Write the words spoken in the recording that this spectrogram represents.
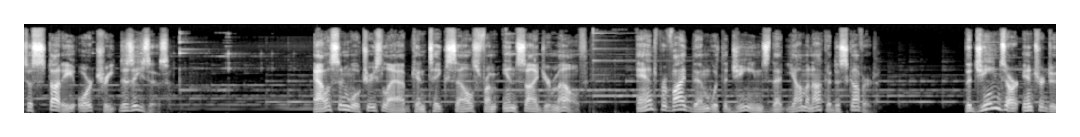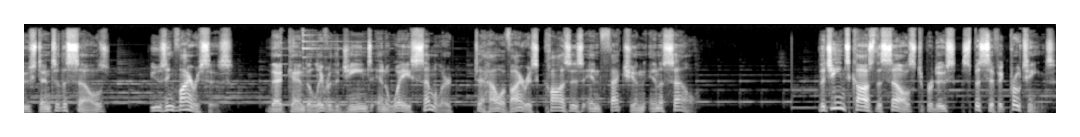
to study or treat diseases. Alysson Muotri's lab can take cells from inside your mouth and provide them with the genes that Yamanaka discovered. The genes are introduced into the cells using viruses that can deliver the genes in a way similar to how a virus causes infection in a cell. The genes cause the cells to produce specific proteins.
